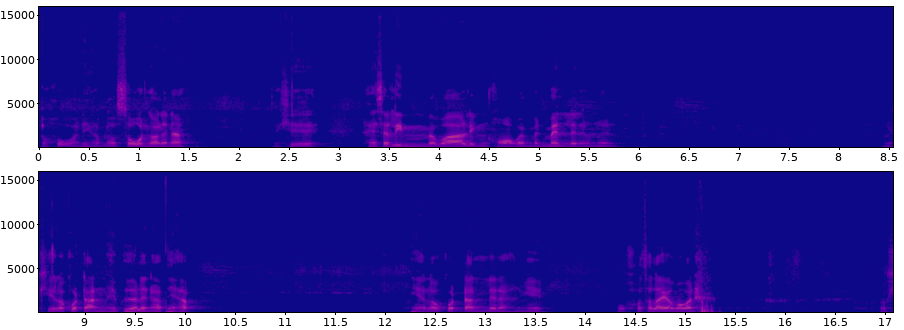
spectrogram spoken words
โอ้โหอันนี้ครับเราโซนก่อนเลยนะโอเค ให้สลิมแบบว่าเล็งหอกแบบแม่นๆเลยนะเพื่อนโอเคเรากดดันให้เพื่อนเลยนะครับเนี่ยครับ เนี่ยเรากดดันเลยนะอย่างนี้ผมขอสไลด์ออกมาก่อน โอเค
